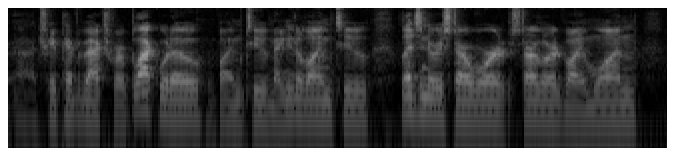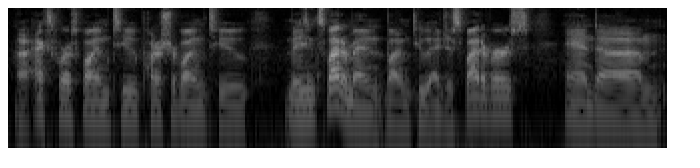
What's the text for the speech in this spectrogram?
uh, trade paperbacks for Black Widow, Volume 2, Magneto, Volume 2, Legendary Star Lord, Star Lord, Volume 1, uh, X Force, Volume 2, Punisher, Volume 2, Amazing Spider Man, Volume 2, Edge of Spider Verse, and um,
